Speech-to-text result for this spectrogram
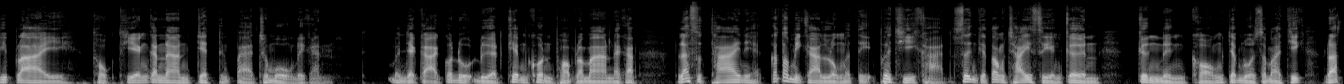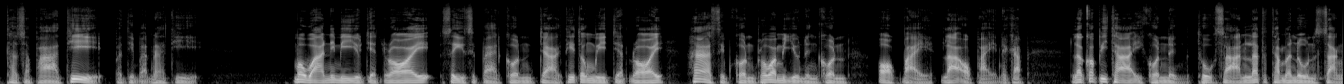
ภิปรายถกเถียงกันนาน 7-8 ชั่วโมงด้วยกัน บรรยากาศก็ดุเดือดเข้มข้นพอประมาณนะครับ และสุดท้ายเนี่ยก็ต้องมีการลงมติเพื่อชี้ขาด ซึ่งจะต้องใช้เสียงเกินกึ่งหนึ่งของจำนวนสมาชิกรัฐสภาที่ปฏิบัติหน้าที่ เมื่อวานนี้มีอยู่ 748 คนจากที่ต้องมี 750 คน เพราะว่ามีอยู่หนึ่งคนออกไปลาออกไปนะครับ แล้วก็พิธาอีกคนหนึ่ง ถูกสารรัฐธรรมนูญสั่ง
